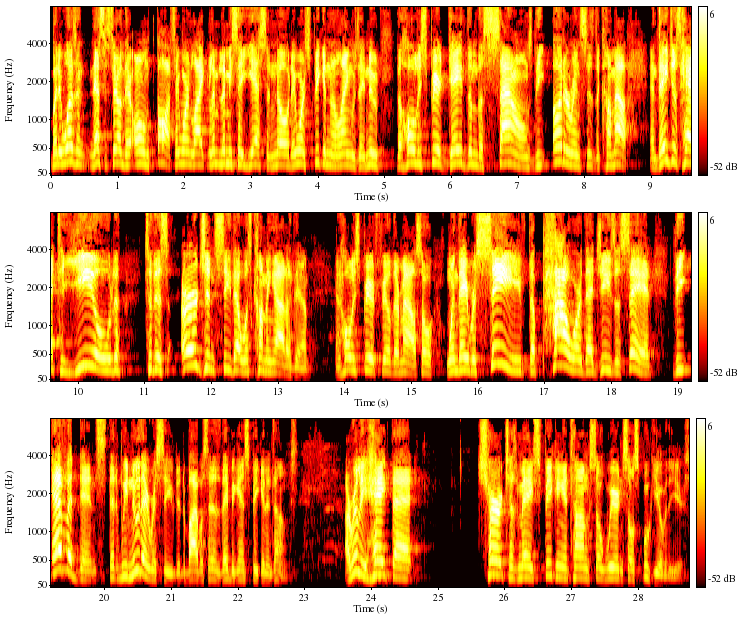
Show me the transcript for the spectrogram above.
but it wasn't necessarily their own thoughts. They weren't like, let me, let me say yes and no. They weren't speaking in the language they knew. The Holy Spirit gave them the sounds, the utterances to come out. And they just had to yield to this urgency that was coming out of them and Holy Spirit filled their mouths. So when they received the power that Jesus said, the evidence that we knew they received it, the Bible says they began speaking in tongues. I really hate that church has made speaking in tongues so weird and so spooky over the years.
